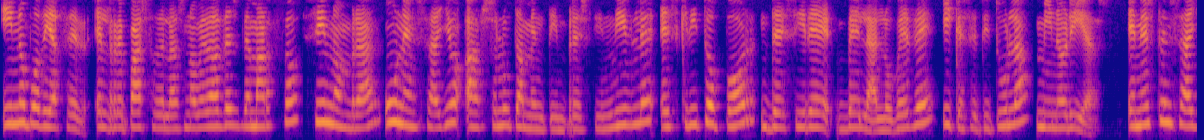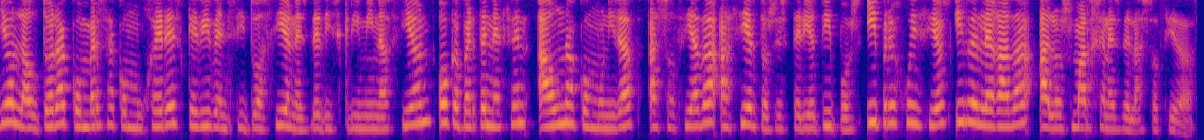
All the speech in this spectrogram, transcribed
y no podía hacer el repaso de las novedades de marzo sin nombrar un ensayo absolutamente imprescindible escrito por Desiree Vela Lobede y que se titula Minorías. En este ensayo la autora conversa con mujeres que viven situaciones de discriminación o que pertenecen a una comunidad asociada a ciertos estereotipos y prejuicios y relegada a los márgenes de la sociedad.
